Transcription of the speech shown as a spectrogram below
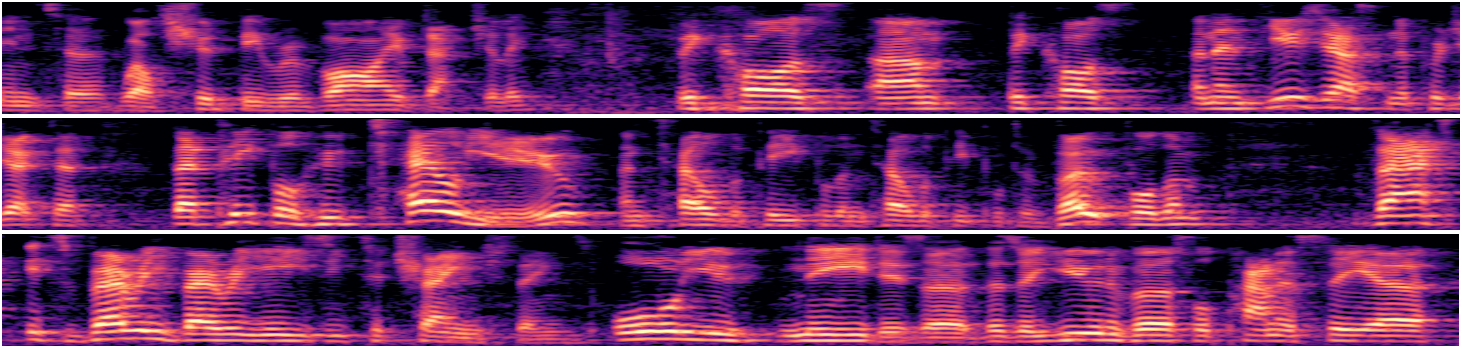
into well, should be revived actually, because, um, because an enthusiast and a projector, they're people who tell you, and tell the people, and tell the people to vote for them, that it's very, very easy to change things. All you need is a, there's a universal panacea.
